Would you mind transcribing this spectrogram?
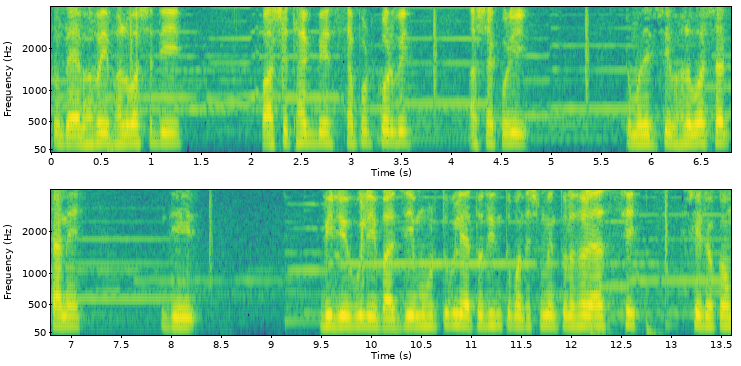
তোমরা এভাবেই ভালোবাসা দিয়ে পাশে থাকবে সাপোর্ট করবে। আশা করি তোমাদের সেই ভালোবাসার টানে যে ভিডিওগুলি বা যে মুহূর্তগুলি এতদিন তোমাদের সামনে তুলে ধরে আসছি, সেরকম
